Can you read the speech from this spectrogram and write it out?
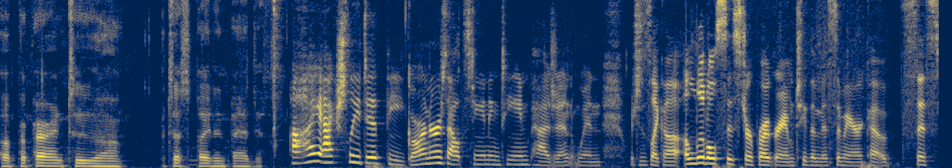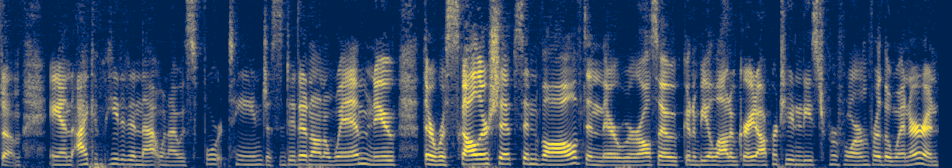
uh, preparing to? Uh, participate in pageants? I actually did the Garner's Outstanding Teen Pageant, when, which is like a, a, little sister program to the Miss America system. And I competed in that when I was 14, just did it on a whim, knew there were scholarships involved, and there were also going to be a lot of great opportunities to perform for the winner, and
